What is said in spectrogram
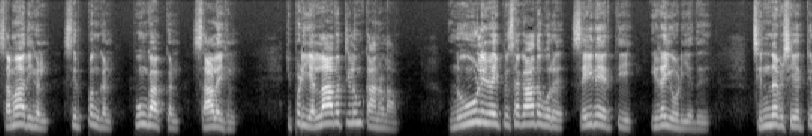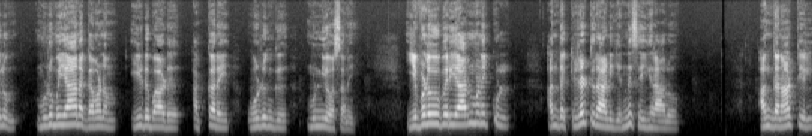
சமாதிகள் சிற்பங்கள் பூங்காக்கள் சாலைகள் இப்படி எல்லாவற்றிலும் காணலாம். நூலிழை பிசகாத ஒரு செய்நேர்த்தி இழையோடியது. சின்ன விஷயத்திலும் முழுமையான கவனம் ஈடுபாடு அக்கறை ஒழுங்கு முன் யோசனை இவ்வளவு பெரிய அரண்மனைக்குள் அந்த கிழட்டு ராணி என்ன செய்கிறாளோ அந்த நாட்டில்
